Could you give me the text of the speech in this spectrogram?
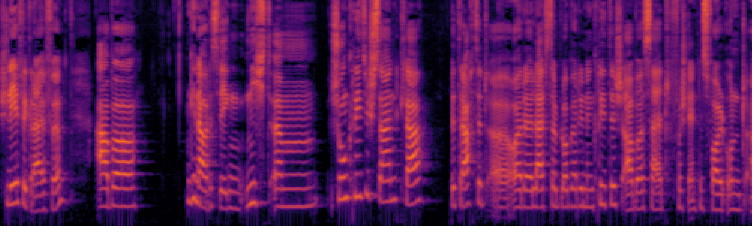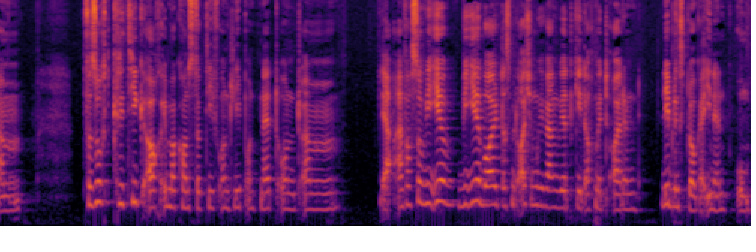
Schläfe greife. Aber genau deswegen nicht ähm, schon kritisch sein, klar. Betrachtet äh, eure Lifestyle-Bloggerinnen kritisch, aber seid verständnisvoll und ähm, versucht Kritik auch immer konstruktiv und lieb und nett und ähm, ja, einfach so wie ihr, wie ihr wollt, dass mit euch umgegangen wird, geht auch mit euren LieblingsbloggerInnen um.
